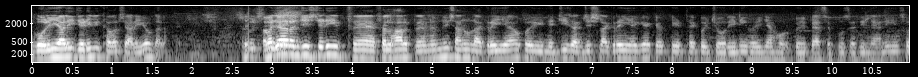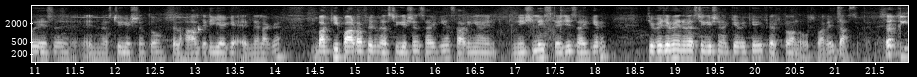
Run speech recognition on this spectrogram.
ਗੋਲੀ ਵਾਲੀ ਜਿਹੜੀ ਵੀ ਖਬਰ ਚੱਲ ਰਹੀ ਹੈ ਉਹ ਗਲਤ ਹੈ। ਵਜ੍ਹਾ ਰੰਜਿਸ਼ ਜਿਹੜੀ ਫਿਲਹਾਲ ਪ੍ਰੀਲਿਮਿਨਰੀ ਸਾਨੂੰ ਲੱਗ ਰਹੀ ਹੈ ਉਹ ਕੋਈ ਨਿੱਜੀ ਰੰਜਿਸ਼ ਲੱਗ ਰਹੀ ਹੈਗੀ ਹੈ ਕਿਉਂਕਿ ਇੱਥੇ ਕੋਈ ਚੋਰੀ ਨਹੀਂ ਹੋਈ ਜਾਂ ਹੋਰ ਕੋਈ ਪੈਸੇ ਪੂਸੇ ਦੀ ਲੈਣੀ ਹੈ। ਸੋ ਇਸ ਇਨਵੈਸਟੀਗੇਸ਼ਨ ਤੋਂ ਫਿਲਹਾਲ ਜਿਹੜੀ ਹੈਗੀ ਇੰਨੇ ਲੱਗ ਬਾਕੀ ਪਾਰਟ ਆਫ ਇਨਵੈਸਟੀਗੇਸ਼ਨਸ ਹੈਗੀਆਂ ਸਾਰੀਆਂ ਇਨੀਸ਼ੀਅਲੀ ਸਟੇजेस ਹੈਗੀਆਂ ਨੇ। ਜਿਵੇਂ ਜਿਵੇਂ ਇਨਵੈਸਟੀਗੇਸ਼ਨ ਅੱਗੇ ਵਿਖੇ ਫਿਰ ਤੁਹਾਨੂੰ ਉਸ ਬਾਰੇ ਦੱਸ ਦਿੱਤਾ ਜਾਏਗਾ। ਸਰ ਕੀ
